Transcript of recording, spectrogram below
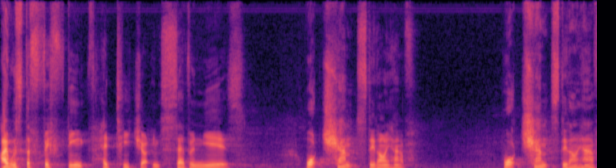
I was the 15th head teacher in seven years. What chance did I have? What chance did I have?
